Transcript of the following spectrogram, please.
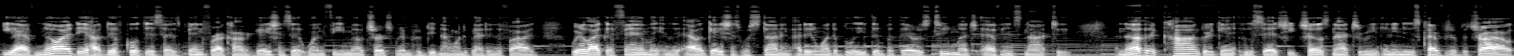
You have no idea how difficult this has been for our congregation, said one female church member who did not want to be identified. We're like a family, and the allegations were stunning. I didn't want to believe them, but there was too much evidence not to. Another congregant who said she chose not to read any news coverage of the trial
